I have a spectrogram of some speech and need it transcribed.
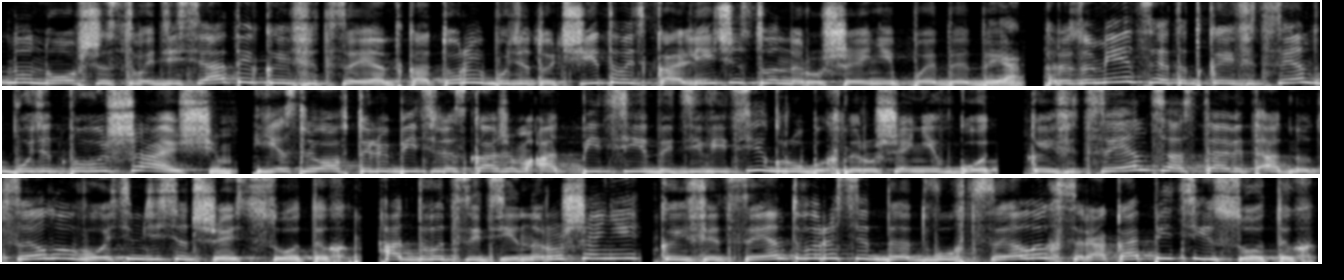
одно новшество – десятый коэффициент, который будет учитывать количество нарушений ПДД. Разумеется, этот коэффициент будет повышающим. Если у автолюбителя, скажем, от 5 до 9 грубых нарушений в год, коэффициент составит 1,86. От 20 нарушений коэффициент вырастет до 2,45.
